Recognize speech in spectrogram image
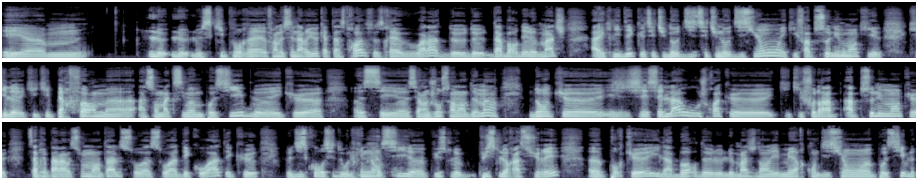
et um, le, le, le, ce qui pourrait, enfin le scénario catastrophe, ce serait voilà de d'aborder le match avec l'idée que c'est une c'est une audition et qu'il faut absolument mmh. qu'il qu'il qu'il performe euh, à son maximum possible et que euh, c'est c'est un jour sans lendemain. Donc euh, c'est là où je crois que qu'il faudra absolument que sa préparation mentale soit soit adéquate et que le discours aussi de Wilfried Nancy puisse le puisse le rassurer pour qu'il aborde le match dans les meilleures conditions possibles.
